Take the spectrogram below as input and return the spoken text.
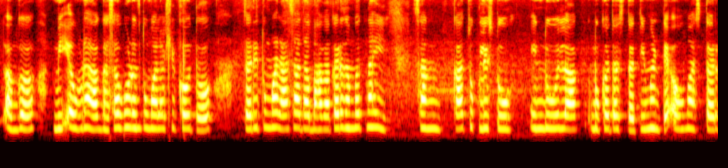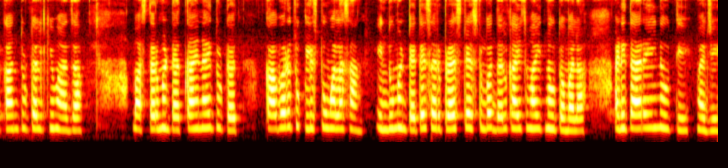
अगं मी एवढा घसा फोडून तुम्हाला शिकवतो तरी तुम्हाला साधा भागाकार जमत नाही. सांग का चुकलीस तू? इंदूला दुखत असतं. ती म्हणते अहो मास्तर कान तुटल की माझा? मास्तर म्हणतात काय नाही तुटत. का बरं चुकलीस तू मला सांग. इंदू म्हणते ते सरप्राईज टेस्टबद्दल काहीच माहीत नव्हतं मला आणि तयारीही नव्हती माझी.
